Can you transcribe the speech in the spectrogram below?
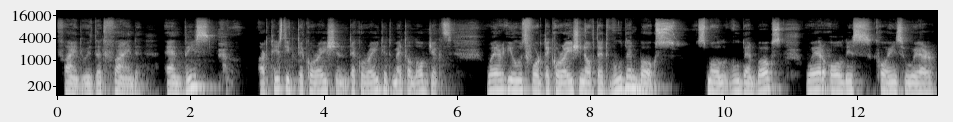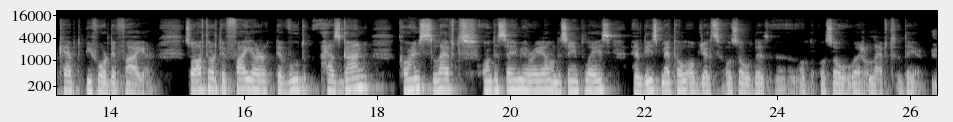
find with that find. And these artistic decoration decorated metal objects were used for decoration of that wooden box small wooden box where all these coins were kept before the fire so after the fire the wood has gone coins left on the same area, on the same place, and these metal objects also, also were left there.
